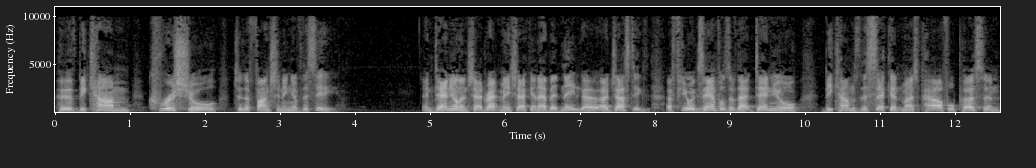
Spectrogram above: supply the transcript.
who have become crucial to the functioning of the city. And Daniel and Shadrach, Meshach, and Abednego are just a few examples of that. Daniel becomes the second most powerful person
